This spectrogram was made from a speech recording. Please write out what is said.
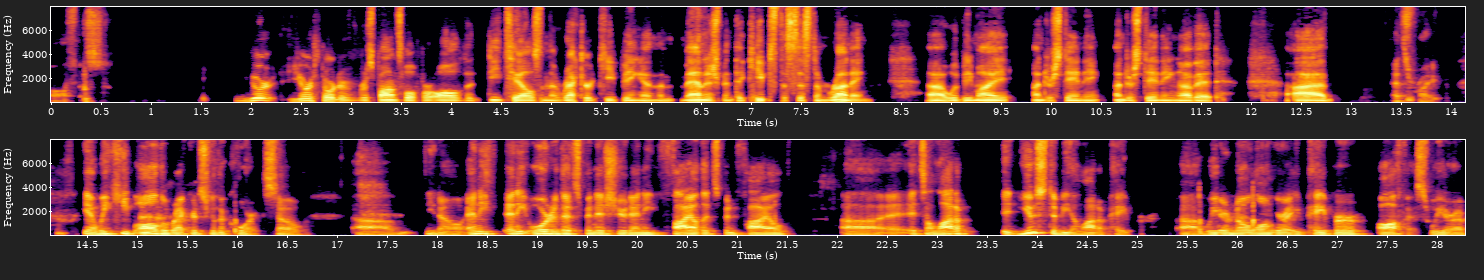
office. You're you're sort of responsible for all the details and the record keeping and the management that keeps the system running. Uh, would be my understanding understanding of it. Uh, That's right. Yeah, we keep all the records for the court. So, um, you know, any any order that's been issued, any file that's been filed, uh, it's a lot of, it used to be a lot of paper. Uh, we are no longer a paper office. We are a,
